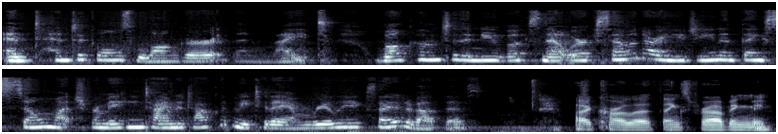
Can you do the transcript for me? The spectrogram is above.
and Tentacles Longer Than Night. Welcome to the New Books Network seminar, Eugene, and thanks so much for making time to talk with me today. I'm really excited about this. Hi, Carla. Thanks for having me.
